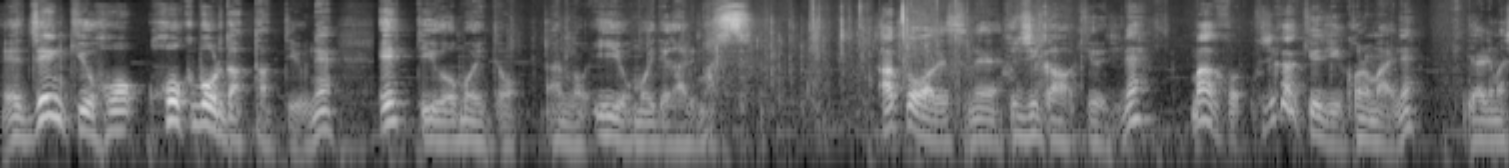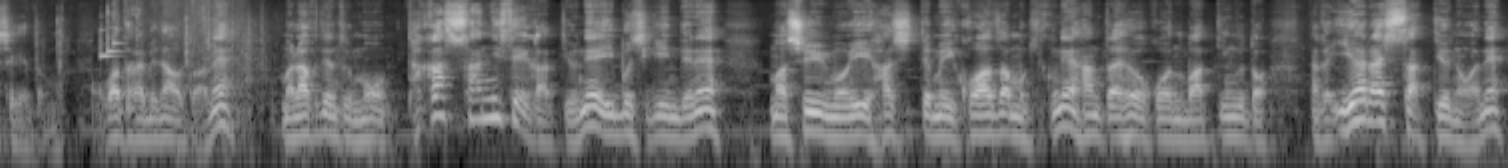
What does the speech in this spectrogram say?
え全球フォークボールだったっていうねえっていう思いとあのいい思い出があります。あとはですね藤川球児ね。まあ藤川球児この前ねやりましたけども。渡辺直人はね、まあ、楽天の時も高須さん2世かっていうねいぶし銀でね、まあ、守備もいい走ってもいい小技も効くね反対方向のバッティングとなんかいやらしさっていうのがね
